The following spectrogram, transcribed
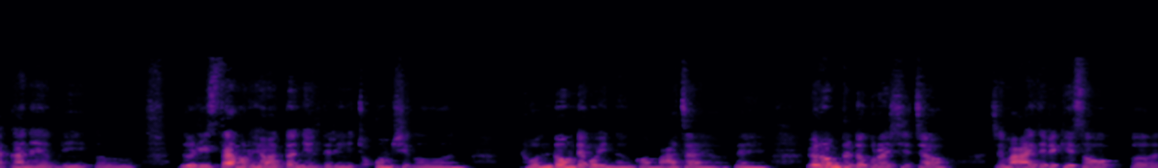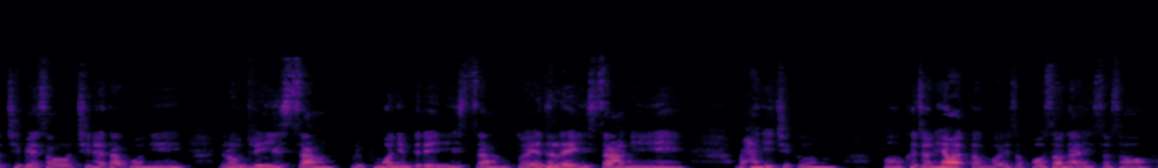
약간의 우리 그 늘 일상으로 해왔던 일들이 조금씩은 변동되고 있는 건 맞아요. 네, 여러분들도 그러시죠? 지금 아이들이 계속 어, 집에서 지내다 보니 여러분들의 일상, 우리 부모님들의 일상, 또 애들의 일상이 많이 지금 어, 그전 해왔던 거에서 벗어나 있어서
